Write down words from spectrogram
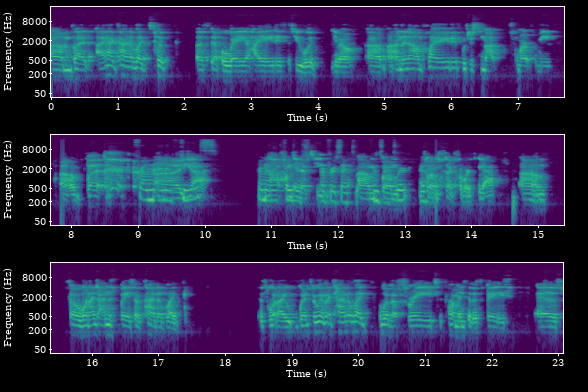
um, but I had kind of like took a step away, a hiatus, if you would, you know, um, and then I'm hiatus, which is not smart for me. Um, but from NFTs, uh, yeah. from not NFTs, from NFTs, or for sex, um, from, sex work, okay. from sex work, yeah. Um, so when I got into space, I was kind of like, it's what I went through, and I kind of like was afraid to come into the space as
